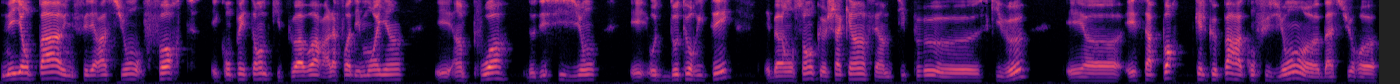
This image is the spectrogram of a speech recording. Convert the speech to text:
n'ayant pas une fédération forte et compétente qui peut avoir à la fois des moyens et un poids de décision et d'autorité, eh ben on sent que chacun fait un petit peu euh, ce qu'il veut et, et, ça porte quelque part à confusion bah, sur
